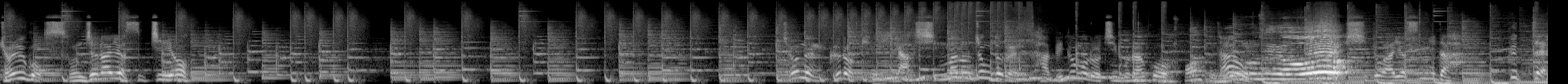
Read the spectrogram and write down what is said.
결국 손절하였습지요. 저는 그렇게 약 10만 원 정도를 합의금으로 지불하고 다음. 시도하였습니다. 그때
